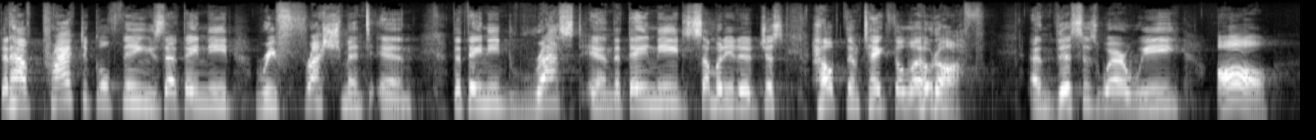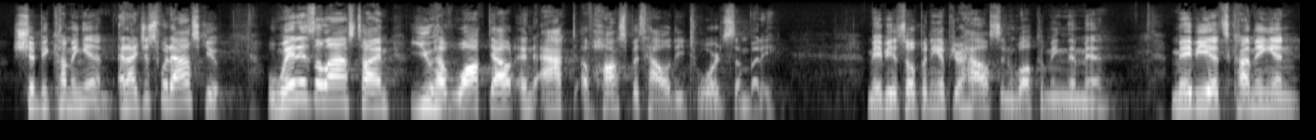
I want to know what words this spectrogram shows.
that have practical things that they need refreshment in, that they need rest in, that they need somebody to just help them take the load off. And this is where we all should be coming in. And I just would ask you, when is the last time you have walked out an act of hospitality towards somebody? Maybe it's opening up your house and welcoming them in. Maybe it's coming and,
